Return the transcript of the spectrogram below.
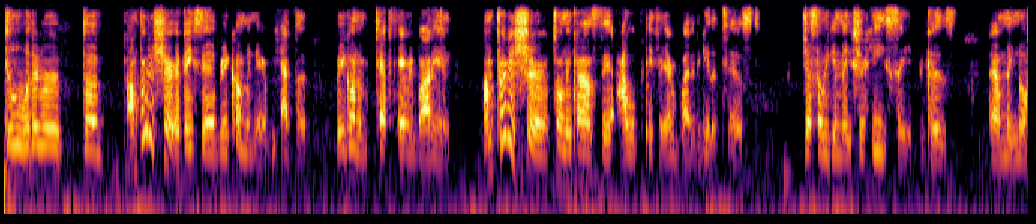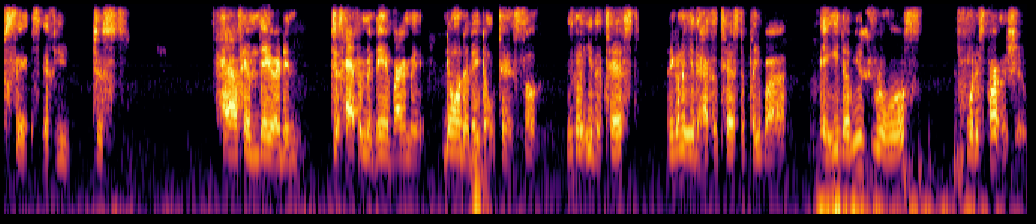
do whatever the. I'm pretty sure if they said we're coming there, we have to. We're gonna test everybody and I'm pretty sure Tony Khan said I will pay for everybody to get a test just so we can make sure he's safe because that would make no sense if you just have him there and then just have him in the environment, knowing that they don't test. So he's gonna either test. They're gonna either have to test to play by AEW's rules for this partnership.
